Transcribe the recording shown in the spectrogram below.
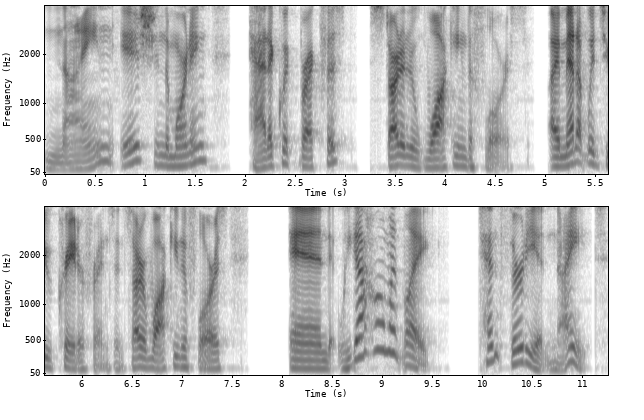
nine ish in the morning, had a quick breakfast, started walking the floors. I met up with two creator friends and started walking the floors, and we got home at like ten thirty at night,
